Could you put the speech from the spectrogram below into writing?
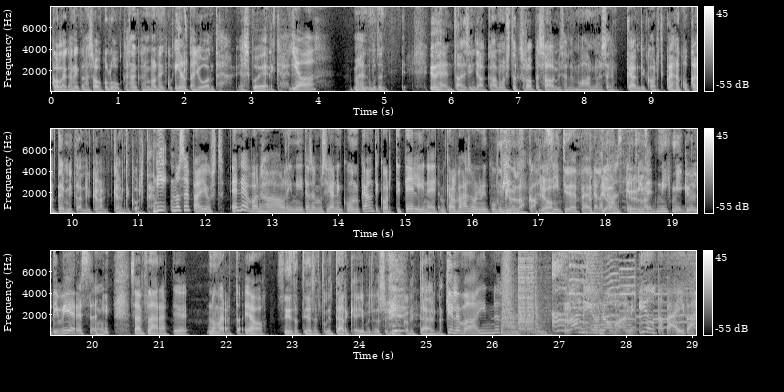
kollegani kanssa, Oku Luukkasen kanssa, niin me olin niin kuin iltajuontaja, Esko Eerikä. Joo. Mä en muuten, yhden taisin jakaa. Muistan, onko Roope Salmiselle mä annoin sen käyntikortti, kun eihän kukaan tee mitään nykyään käyntikortteja. Niin, no sepä just. Ennen vanhaa oli niitä semmoisia niin kuin käyntikorttitelineitä, mikä oli vähän semmoinen niin kuin Kyllä, vilkka joo. siinä työpöydällä Joo, kanssa. kyllä. Ja sitten nimikylti vieressä, Joo. niin sai flärättyä numerot. Joo. Siitä tiesi, että oli tärkeä ihminen, jos se vilkka oli täynnä. Kyllä vain. Radio Novan iltapäivä.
